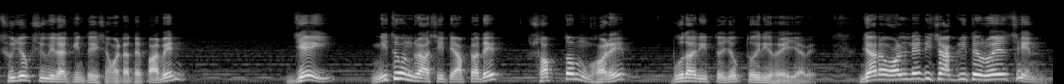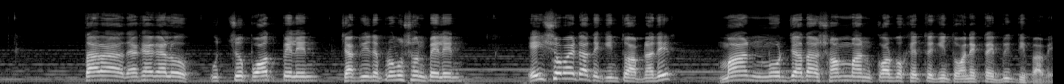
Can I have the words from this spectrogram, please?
সুযোগ সুবিধা কিন্তু এই সময়টাতে পাবেন। যেই মিথুন রাশিতে আপনাদের সপ্তম ঘরে বুধাদিত্য যোগ তৈরি হয়ে যাবে। যারা অলরেডি চাকরিতে রয়েছেন, তারা দেখা গেল উচ্চ পদ পেলেন, চাকরিতে প্রমোশন পেলেন এই সময়টাতে কিন্তু আপনাদের মান, মর্যাদা, সম্মান কর্মক্ষেত্রে কিন্তু অনেকটাই বৃদ্ধি পাবে।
